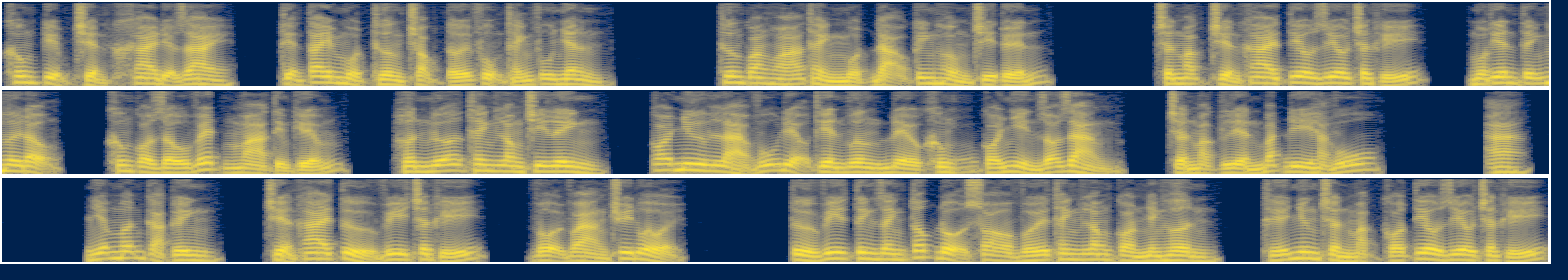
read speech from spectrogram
không kịp triển khai địa giai, tiện tay một thương chọc tới phụng thánh phu nhân. Thương quang hóa thành một đạo kinh hồng chi tuyến. Trần mặc triển khai tiêu diêu chân khí, một yên tĩnh hơi động, không có dấu vết mà tìm kiếm, hơn nữa thanh long chi linh, coi như là vũ điệu thiên vương đều không có nhìn rõ ràng, trần mặc liền bắt đi hạng vũ. A! Nhiễm mẫn cả kinh, triển khai tử vi chân khí, vội vàng truy đuổi. Tử vi tinh danh tốc độ so với thanh long còn nhanh hơn, thế nhưng trần mặc có tiêu diêu chân khí,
